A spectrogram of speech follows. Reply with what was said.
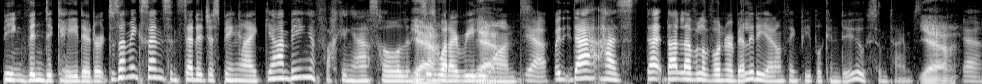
being vindicated or does that make sense instead of just being like yeah i'm being a fucking asshole and this is what i really yeah. want Yeah. but that has that that level of vulnerability i don't think people can do sometimes Yeah. Yeah,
